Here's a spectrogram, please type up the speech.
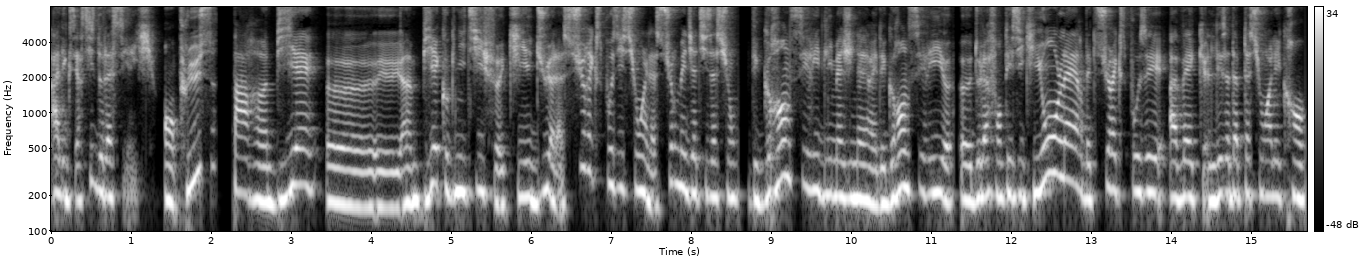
à l'exercice de la série. En plus, par un biais, euh, un biais cognitif qui est dû à la surexposition et la surmédiatisation des grandes séries de l'imaginaire et des grandes séries euh, de la fantaisie qui ont l'air d'être surexposées avec les adaptations à l'écran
